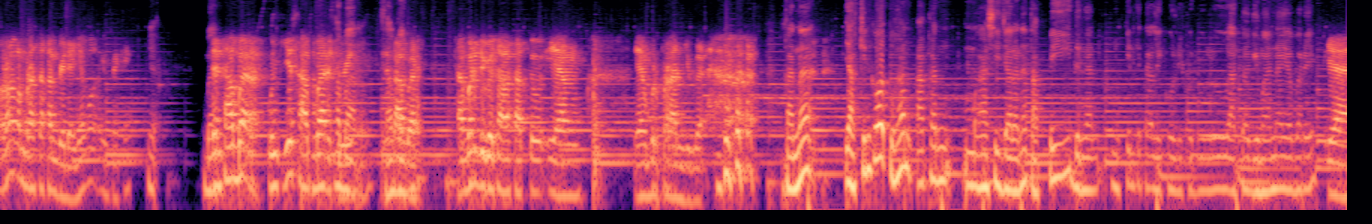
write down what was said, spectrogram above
Orang akan merasakan bedanya kok impactnya. Ba- dan sabar. Kuncinya sabar sabar, sabar. sabar. Sabar juga salah satu yang yang berperan juga. Karena yakin kok Tuhan akan mengasih jalannya tapi dengan mungkin kita liku-liku dulu atau gimana ya Bar ya? ya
